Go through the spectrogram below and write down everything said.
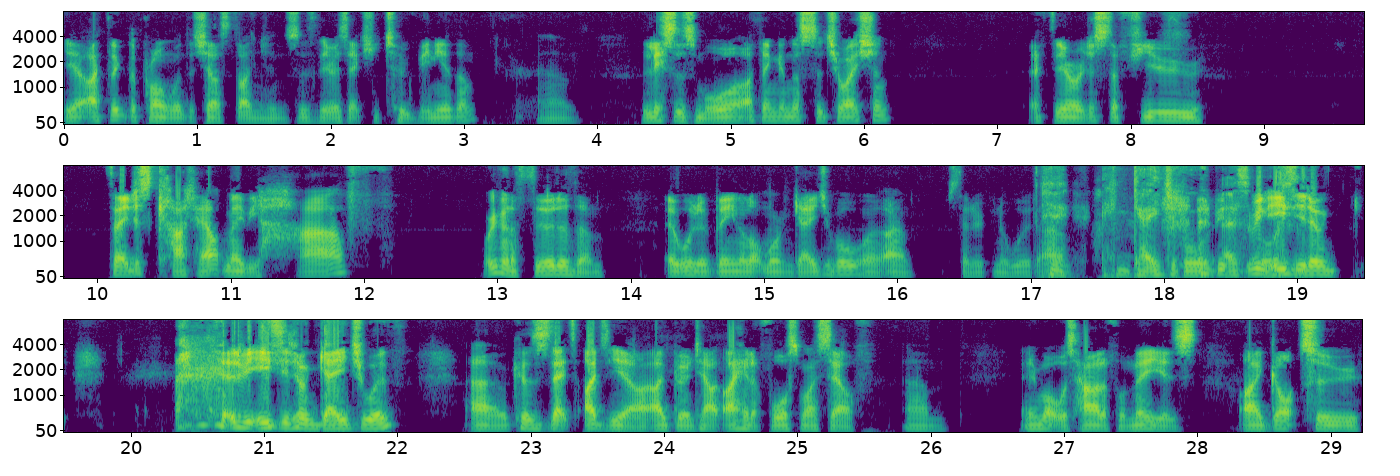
Yeah, I think the problem with the Chalice dungeons is there is actually too many of them. Um, less is more, I think, in this situation. If there are just a few, they just cut out maybe half, or even a third of them, it would have been a lot more engageable. Um, instead of even a word, um, Engageable. it'd be, it'd be easier to, it'd be easier to engage with, because that's, I, yeah, I burnt out. I had to force myself. Um, and what was harder for me is I got to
